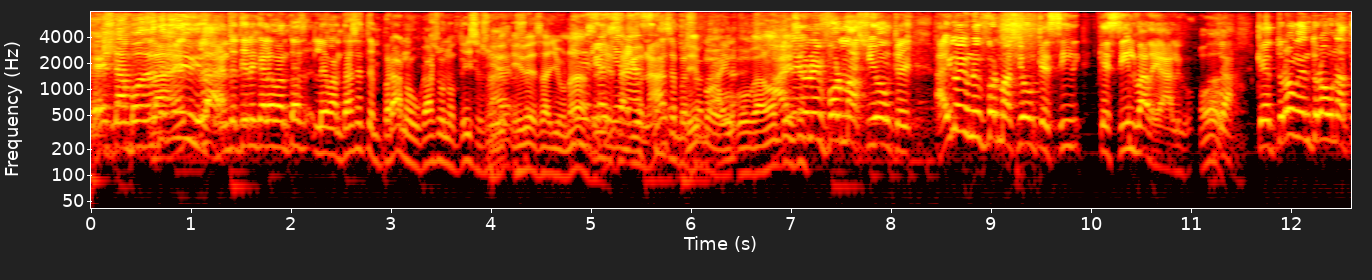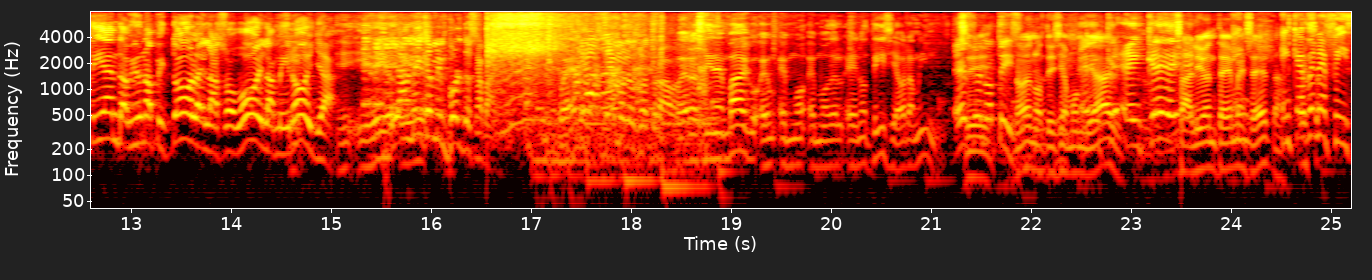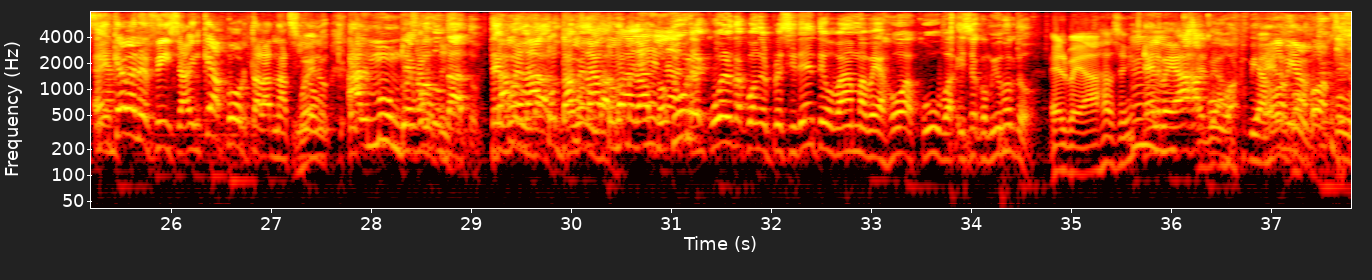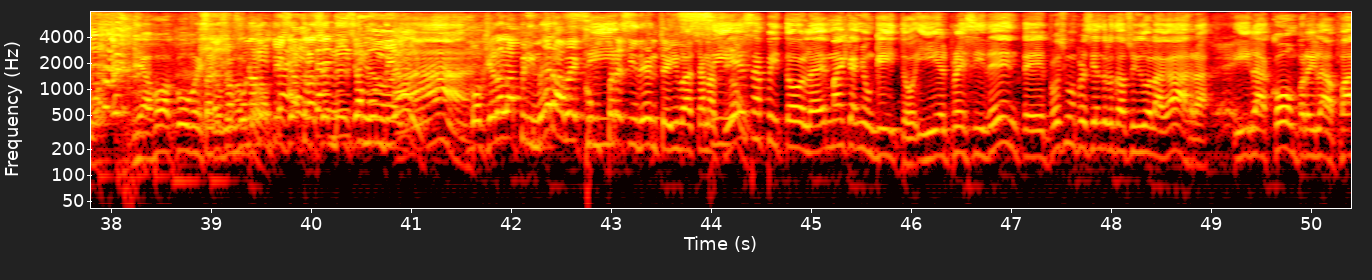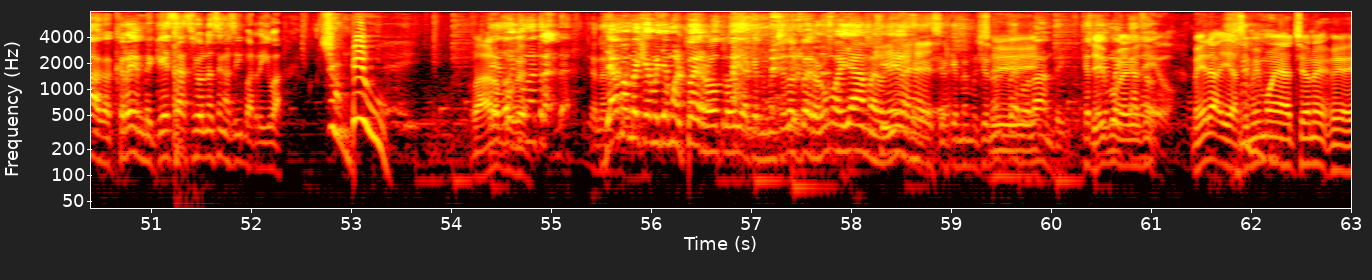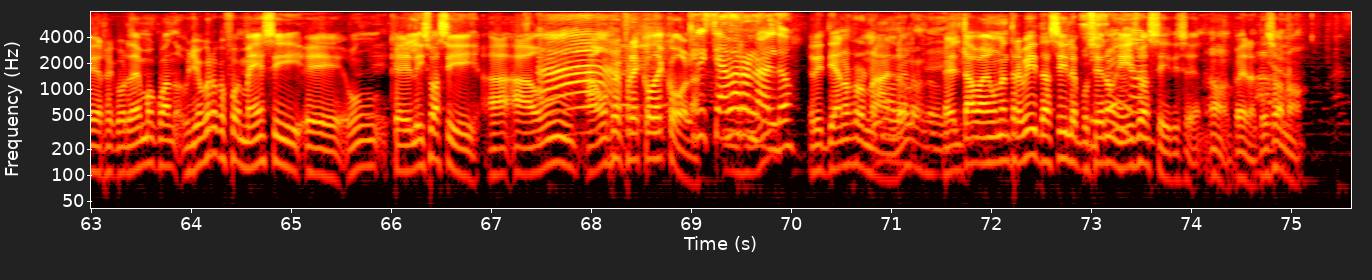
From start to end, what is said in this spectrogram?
El tambor de La, gente- la gente tiene que levantarse, levantarse temprano, buscar sus noticias. Y, y desayunar. Y desayunarse. desayunarse. pero Sí, pues, hay noticias. una información que ahí no hay una información que que sirva de algo. O sea, que Trump entró a una tienda, vio una pistola y la sobó y la miró y ya. y- Y, y- a mí y- que me importa esa vaina. Bueno. ¿Qué hacemos nosotros ahora? Pero sin embargo, es, es mo- es model- es noticia ahora mismo. Eso Sí, es noticia. No, es noticia mundial. ¿En qué, en qué- Salió en TMZ. ¿En qué beneficia? ¿En qué ¿En qué aporta la nación? Bueno, al mundo. te voy a dar un dato, te Dame voy a dar un datos, dato, dame dato. dame ¿Cuál es el datos. ¿Tú dato? recuerdas cuando el presidente Obama viajó a Cuba y se comió un hot dog? El viaja, sí. Él viaja a Cuba. viajó- Él viajó a Cuba. Viajó a Cuba y Pero se eso fue un una noticia de trascendencia mundial. Ah. Porque era la primera vez que Si- un presidente iba a esa Si nación. esa pistola es Mike Cañonguito y el presidente, el próximo presidente de los Estados Unidos la agarra y la compra y la paga, créeme que esas acciones hacen así para arriba. Claro, porque. Llámame que me llamó el perro el otro día, que me mencionó el perro. ¿Cómo se llama? ¿Quién es ese? El que me mencionó el Sí. perro delante. Que Sí, porque eso- mira, y así mismo hay acciones. eh, recordemos cuando. Yo creo que fue Messi eh, un, que él hizo así a, a un, a un refresco de cola. Cristiano Ronaldo. Cristiano Ronaldo. Él estaba en una entrevista así, le pusieron y señor. hizo así. Dice, no, espérate, eso no.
